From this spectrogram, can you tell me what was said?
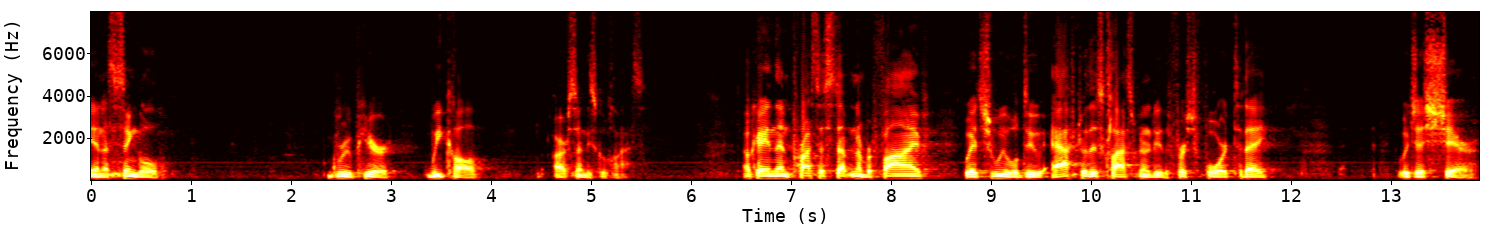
in a single group here we call our Sunday school class. Okay, and then process step number five, which we will do after this class. We're going to do the first four today, which is share.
